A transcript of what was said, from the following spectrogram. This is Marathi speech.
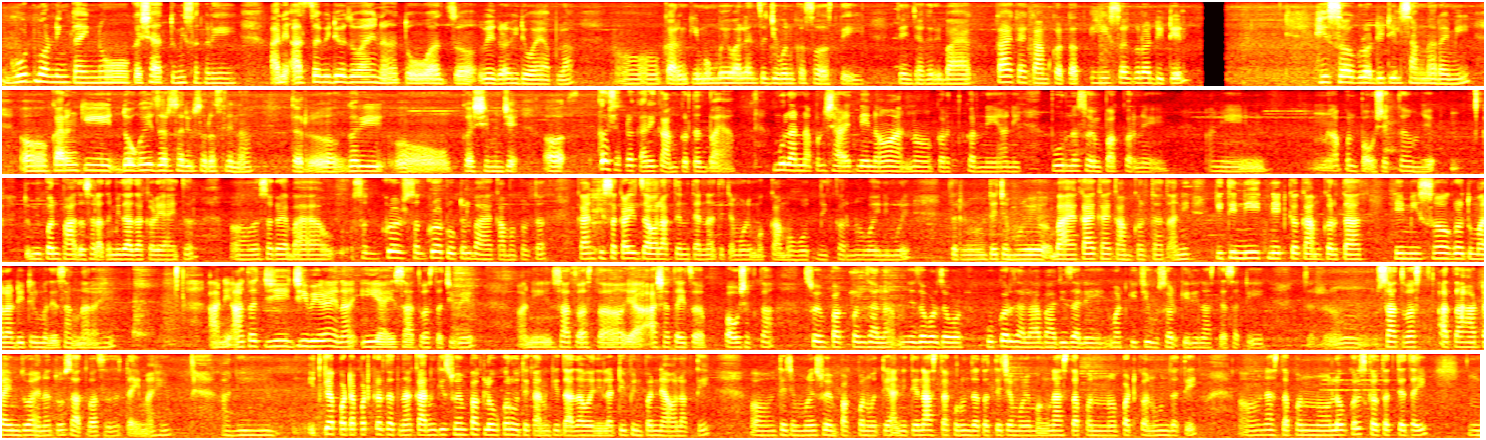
गुड मॉर्निंग ताईंनो कशा आहात तुम्ही सगळे? आणि आजचा व्हिडिओ जो आहे ना तो आज वेगळा व्हिडिओ आहे आपला. कारण की मुंबईवाल्यांचं जीवन कसं असते त्यांच्या घरी बाया काय काय काम करतात हे सगळं डिटेल हे सगळं डिटेल सांगणार आहे मी. कारण की दोघंही जर सर्व्हिसवर असले ना तर घरी कसे म्हणजे कशा प्रकारे काम करतात बाया? मुलांना पण शाळेत नेणं आणणं कर करणे आणि पूर्ण स्वयंपाक करणे. आणि आपण पाहू शकतो म्हणजे तुम्ही पण पाहत असाल आता मी दादाकडे आहे तर सगळ्या बाया सगळं सगळं टोटल बाया कामं करतात. कारण की सकाळीच जावं लागते ना त्यांना त्याच्यामुळे मग कामं होत नाहीत करणं वहिनीमुळे. तर त्याच्यामुळे बाया काय काय काम करतात आणि किती नीट नेटकं काम करतात हे मी सगळं तुम्हाला डिटेलमध्ये सांगणार आहे. आणि आता जी जी वेळ आहे ना ही आहे सात वाजताची वेळ. आणि सात वाजता या आशाताईचं पाहू शकता स्वयंपाक पण झाला. म्हणजे जवळजवळ कुकर झाला भाजी झाली मटकीची उसळ केली नाश्त्यासाठी. तर सात वाजता आता हा टाईम जो आहे ना तो सात वाजताचा टाईम आहे. आणि इतक्या पटापट करतात ना कारण की स्वयंपाक लवकर होते कारण की दादा वहिनीला टिफिन पण न्यावं लागते. त्याच्यामुळे स्वयंपाक पण होते आणि ते नाश्ता करून जातात. त्याच्यामुळे मग नाश्ता पण पटकन होऊन जाते. नाश्ता पण लवकरच करतात त्या ताई.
